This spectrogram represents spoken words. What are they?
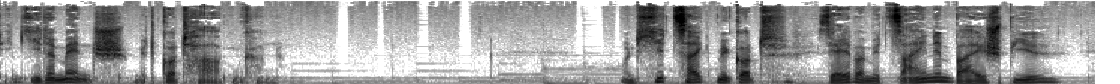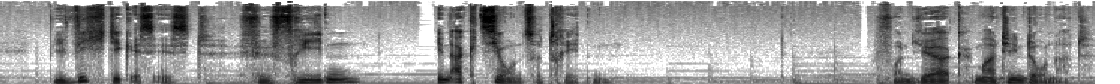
den jeder Mensch mit Gott haben kann. Und hier zeigt mir Gott selber mit seinem Beispiel, wie wichtig es ist, für Frieden in Aktion zu treten von Jörg Martin Donath.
